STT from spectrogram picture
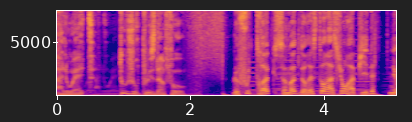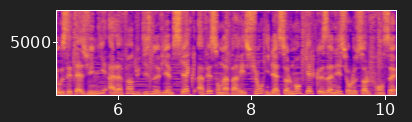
Alouette, toujours plus d'infos. Le food truck, ce mode de restauration rapide, né aux États-Unis à la fin du 19e siècle, a fait son apparition il y a seulement quelques années sur le sol français.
